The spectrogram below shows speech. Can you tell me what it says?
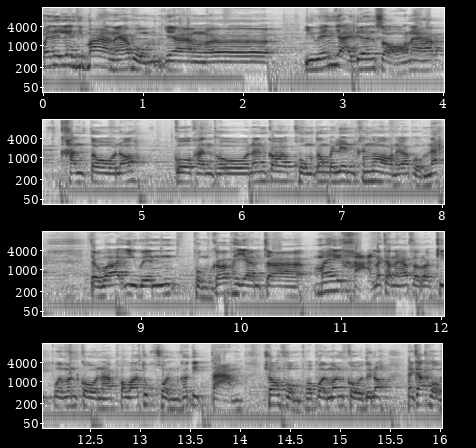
ไม่ได้เล่นที่บ้านนะครับผมอย่างอีเวนต์ใหญ่เดือนสองนะครับ คันโตเนาะ โกคันโทนั่นก็คงต้องไปเล่นข้างนอกนะครับผมนะแต่ว่าอีเวนต์ผมก็พยายามจะไม่ให้ขาดแล้วกันนะครับสำหรับคลิปโปเกมอนโกนะครับเพราะว่าทุกคนเขาติดตามช่องผมเพราะโปเกมอนโกด้วยเนาะนะครับผม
